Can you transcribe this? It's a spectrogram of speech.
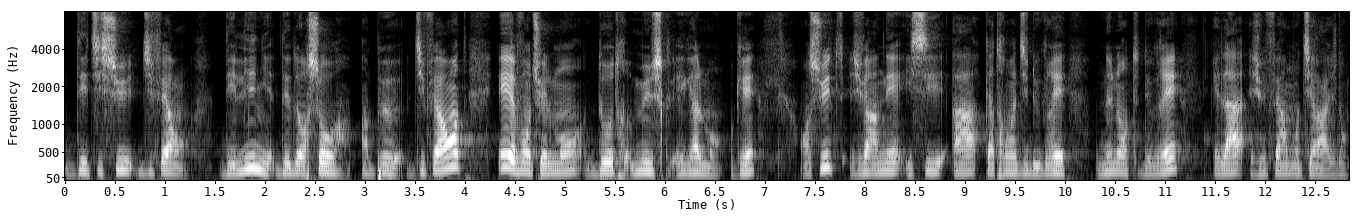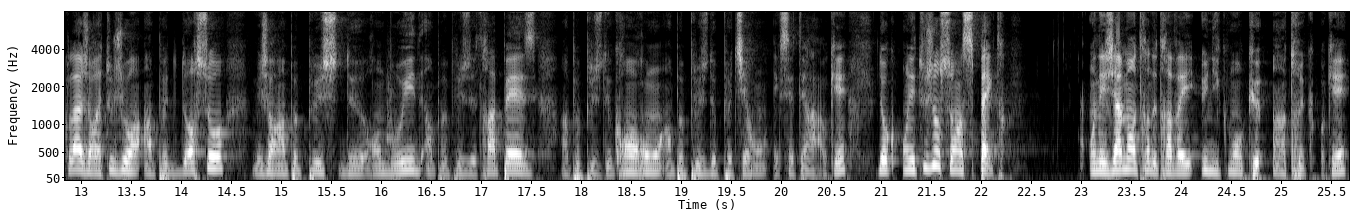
des tissus différents. des lignes des dorsaux un peu différentes et éventuellement d'autres muscles également. Ok? Ensuite, je vais ramener ici à 90 degrés, 90 degrés. Et là, je vais faire mon tirage. Donc là, j'aurai toujours un peu de dorsaux, mais j'aurai un peu plus de rhomboïdes, un peu plus de trapèzes, un peu plus de grands ronds, un peu plus de petits ronds, etc. Ok? Donc, on est toujours sur un spectre on n'est jamais en train de travailler uniquement que un truc, ok? Et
